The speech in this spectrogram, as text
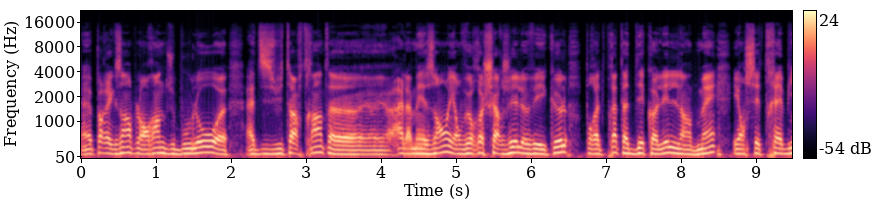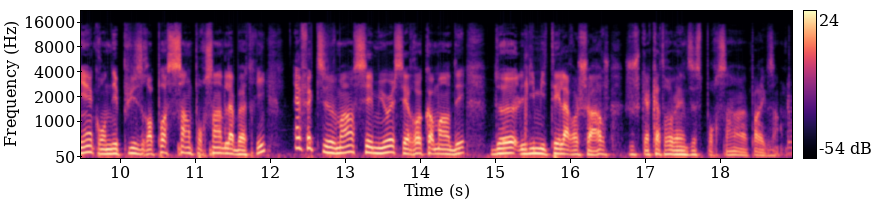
euh, par exemple, on rentre du boulot euh, à 18h30 euh, à la maison et on veut recharger le véhicule pour être prêt à décoller le lendemain et on sait très bien qu'on n'épuisera pas 100% de la batterie. Effectivement, c'est mieux et c'est recommandé de limiter la recharge jusqu'à 90% par exemple.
